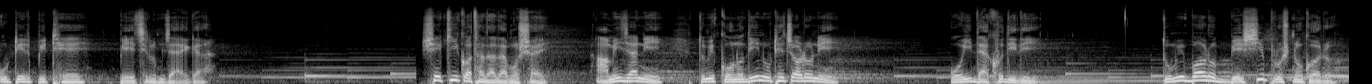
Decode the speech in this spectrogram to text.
উটের পিঠে পেয়েছিলাম জায়গা। সে কি কথা, দাদামশাই? আমি জানি তুমি কোনোদিন উঠে চড়নি। ওই দেখো দিদি, তুমি বড় বেশি প্রশ্ন করো।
